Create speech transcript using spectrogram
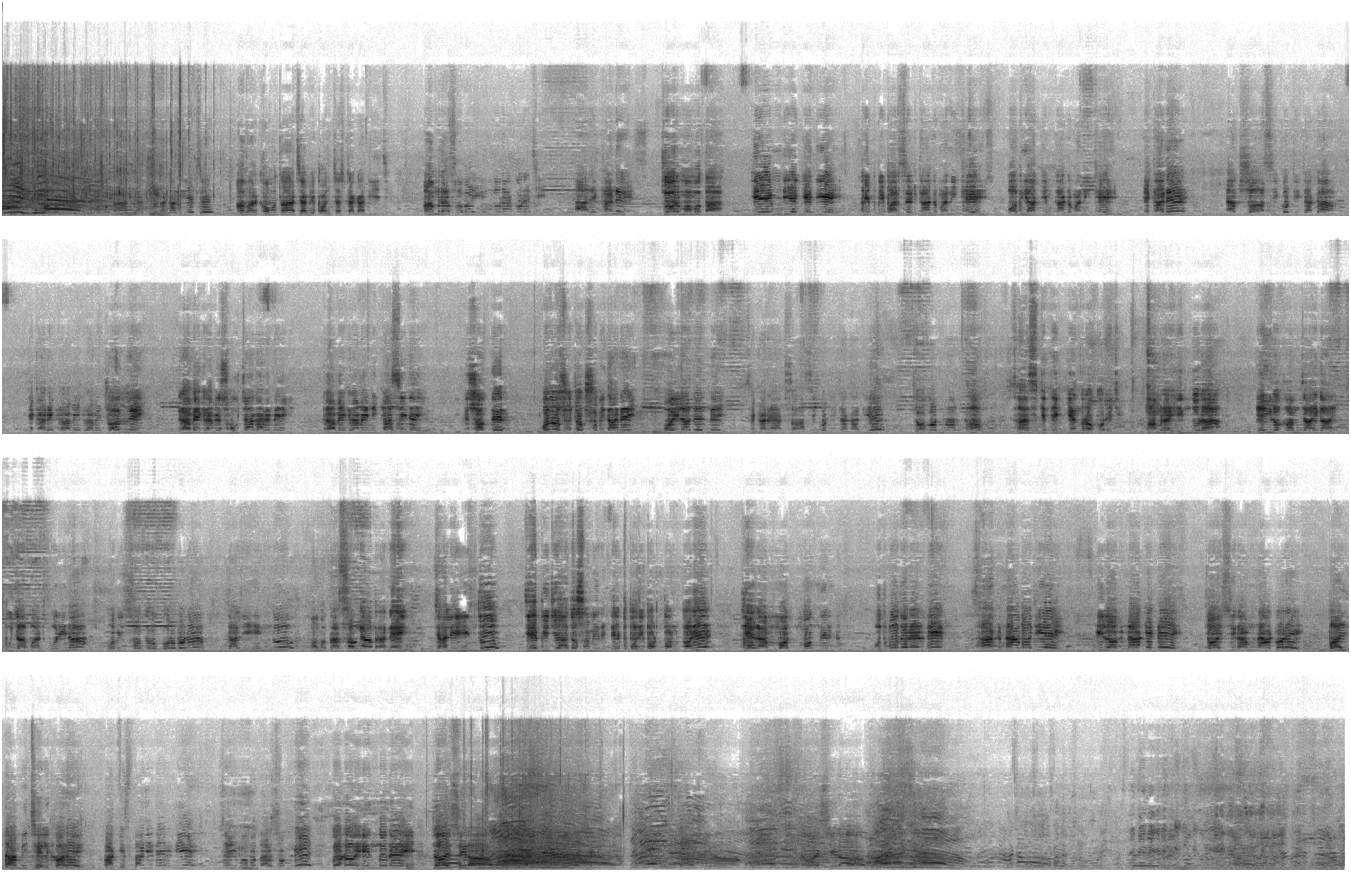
টাকা দিয়েছে, আমার ক্ষমতা আছে, আমি পঞ্চাশ টাকা দিয়েছি। আমরা সবাই হিন্দুরা করেছি। আর এখানে চোর মমতা কে এমডিএ কে দিয়ে ফিফটি পার্সেন্ট কাটমানি খেয়ে ববি হাকিম কাটমানি খেয়ে এখানে একশো আশি কোটি টাকা। এখানে গ্রামে গ্রামে জল নেই, গ্রামে গ্রামে শৌচাগার নেই, গ্রামে গ্রামে নিকাশি নেই, কৃষকদের কোনো সুযোগ সুবিধা নেই, মহিলাদের নেই। সেখানে একশো আশি কোটি টাকা দিয়ে জগন্নাথ ধাম সাংস্কৃতিক কেন্দ্র করেছে। আমরা হিন্দুরা এই রকম জায়গায় পূজা পাঠ করি না, ভবিষ্যতেও করব না। জালি হিন্দু মমতার সঙ্গে আমরা নেই। জালি হিন্দু যে বিজয়া দশমীর ডেট পরিবর্তন করে, যে রাম মন্দির উদ্বোধনের দিন শাক না বাজিয়ে, তিলক না কেটে, জয় শ্রীরাম না করে, পাল্টা মিছিল করে পাকিস্তানিদের নিয়ে সেই মমতার সঙ্গে কোন হিন্দু নেই। জয় শ্রীরাম।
